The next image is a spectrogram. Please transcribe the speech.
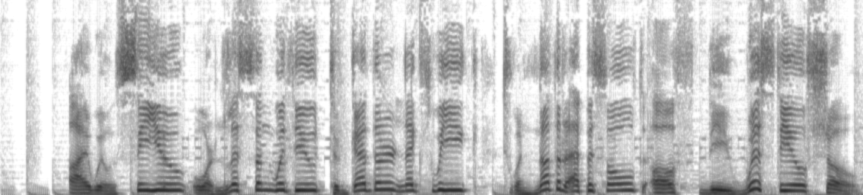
I will see you or listen with you together next week to another episode of The Wissteel Show.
